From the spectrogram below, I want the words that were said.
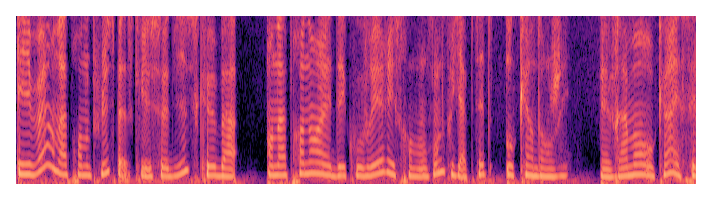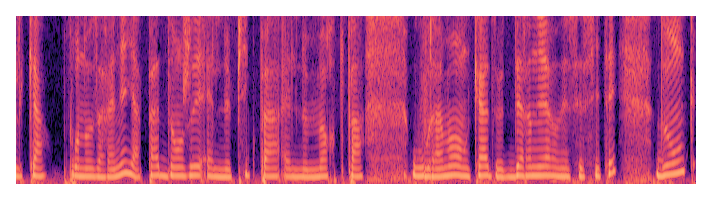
et ils veulent en apprendre plus parce qu'ils se disent que bah en apprenant à les découvrir, ils se rendront compte qu'il y a peut-être aucun danger, mais vraiment aucun et c'est le cas. Pour nos araignées, il n'y a pas de danger, elles ne piquent pas, elles ne mordent pas, ou vraiment en cas de dernière nécessité. Donc,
